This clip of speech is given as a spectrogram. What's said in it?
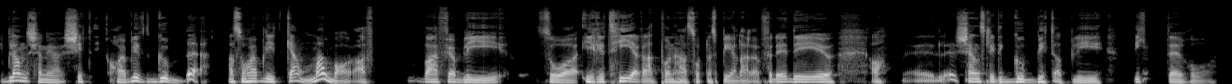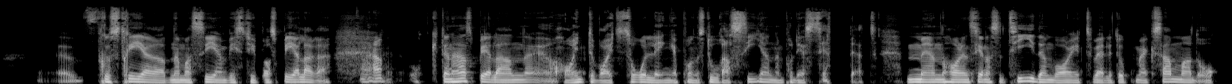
ibland känner jag, shit, har jag blivit gubbe? Alltså har jag blivit gammal bara? Varför jag blir så irriterad på den här sortens spelare. För det, det är ju, ja, det känns lite gubbigt att bli bitter och eh, frustrerad när man ser en viss typ av spelare. Ja. Och den här spelaren eh, har inte varit så länge på den stora scenen på det sättet. Men har den senaste tiden varit väldigt uppmärksammad och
